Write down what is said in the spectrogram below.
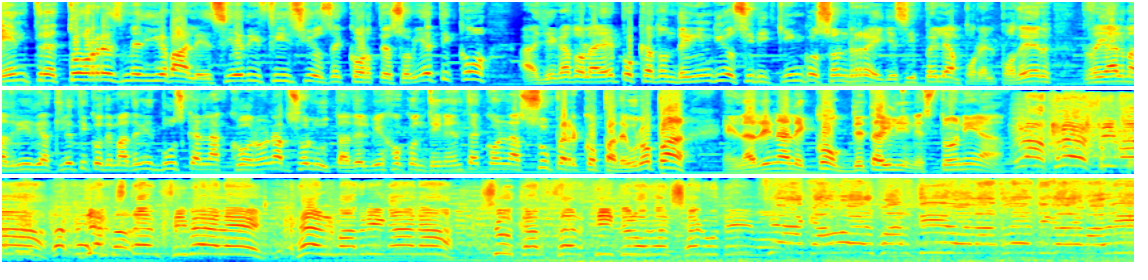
Entre torres medievales y edificios de corte soviético, ha llegado la época donde indios y vikingos son reyes y pelean por el poder. Real Madrid y Atlético de Madrid buscan la corona absoluta del viejo continente con la Supercopa de Europa en la arena Lecoq de Tallinn, Estonia. La próxima, Jackson Cibeles, el Madrid gana su tercer título consecutivo. Se acabó el partido, el Atlético de Madrid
